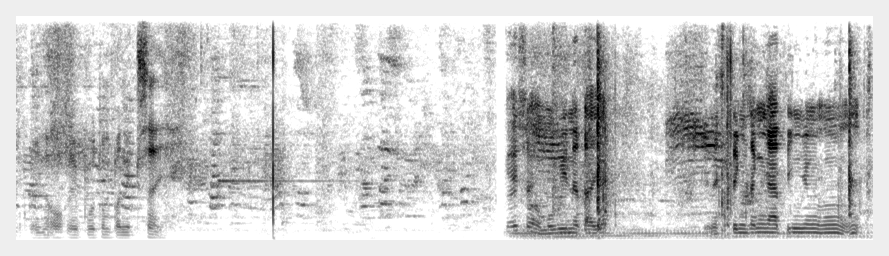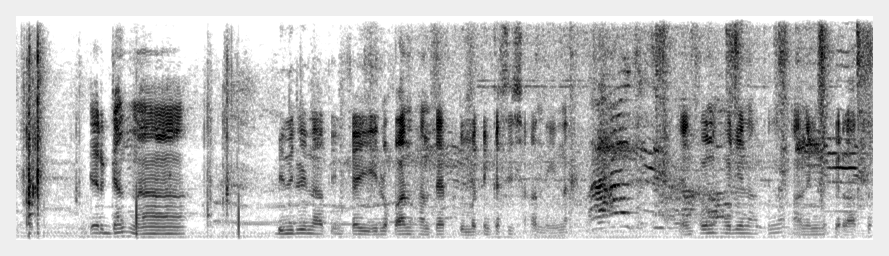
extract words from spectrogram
Okay na okay po itong paniksay. Guys, so, umuwi na tayo. Tinesting lang natin yung airgun na binili natin kay Ilocano Hunter. Dumating kasi sa kanina. Yan po nahuli natin ng anim na piraso.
